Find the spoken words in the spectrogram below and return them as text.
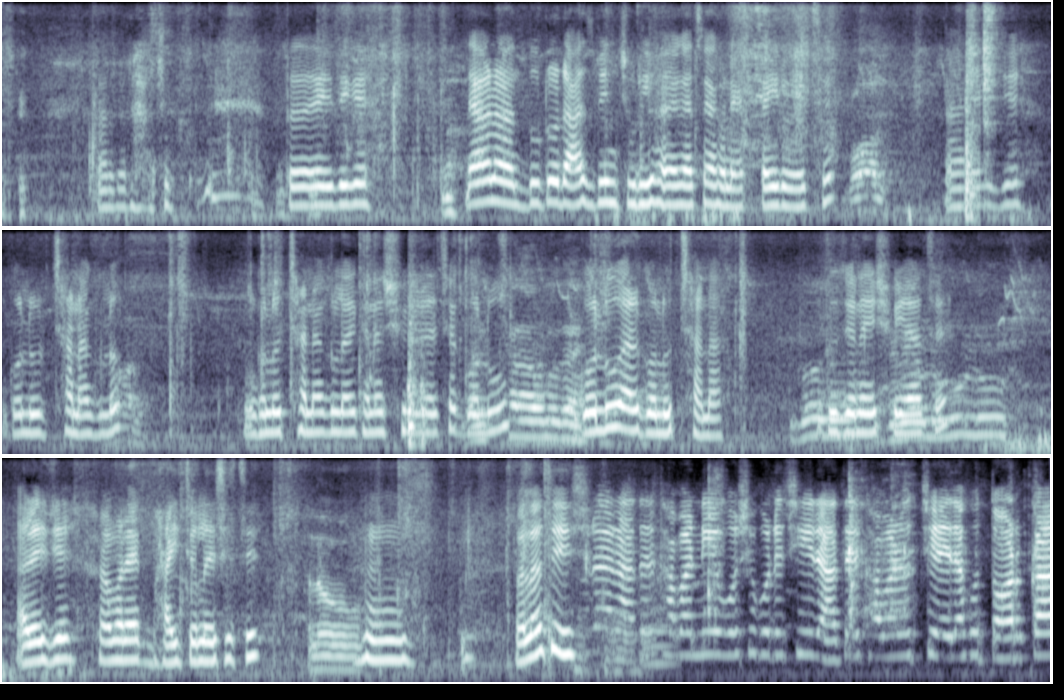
আছে তো এইদিকে দেখো না দুটো ডাস্টবিন চুরি হয়ে গেছে এখন একটাই রয়েছে। আর এই যে গলুর ছানাগুলো। গলুর ছানাগুলো এখানে শুয়ে রয়েছে গলু গলু আর গলুর ছানা। দুজনেই শুয়ে আছে। আর এই যে আমার এক ভাই চলে এসেছে। হুম। ভালো আছিস? রাতের খাবার নিয়ে বসে পড়েছি। রাতের খাবার হচ্ছে এই দেখো তরকা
